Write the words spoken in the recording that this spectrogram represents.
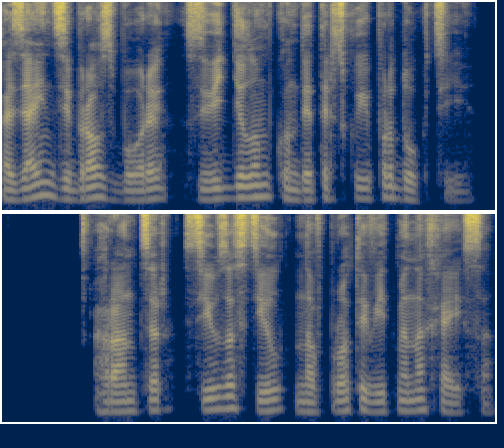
Хазяїн зібрав збори з відділом кондитерської продукції. Гранцер сів за стіл навпроти Вітмена Хейса,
